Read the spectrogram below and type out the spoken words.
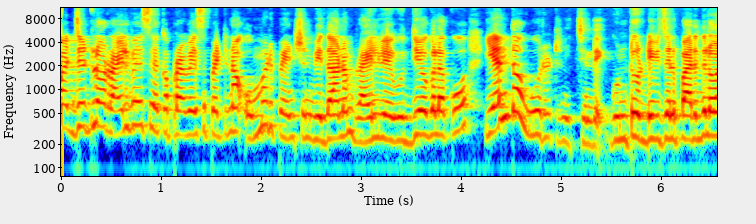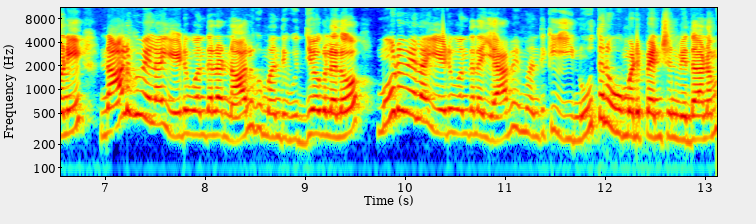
బడ్జెట్లో రైల్వే శాఖ ప్రవేశపెట్టిన ఉమ్మడి పెన్షన్ విధానం రైల్వే ఉద్యోగులకు ఎంతో ఊరటనిచ్చింది. గుంటూరు డివిజన్ పరిధిలోని నాలుగు వేల ఏడు వందల నాలుగు మంది ఉద్యోగులలో మూడు వేల ఏడు వందల యాభై మందికి ఈ నూతన ఉమ్మడి పెన్షన్ విధానం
